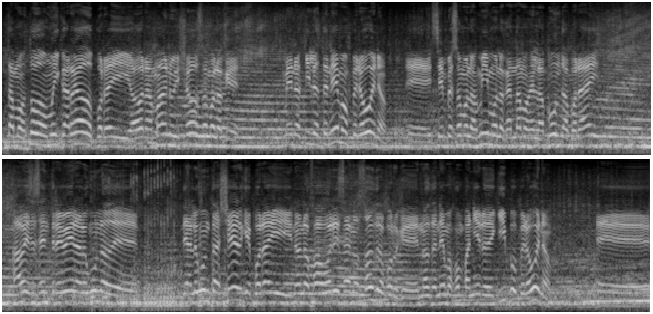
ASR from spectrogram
estamos todos muy cargados, por ahí ahora Manu y yo somos los que menos kilos tenemos, pero bueno, eh, siempre somos los mismos los que andamos en la punta por ahí. A veces entrever alguno de, de algún taller que por ahí no nos favorece a nosotros porque no tenemos compañeros de equipo, pero bueno, eh,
